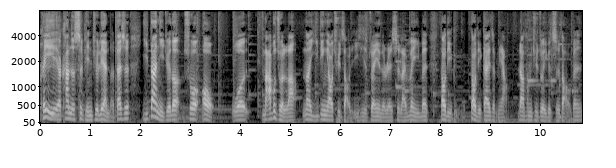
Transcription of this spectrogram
可以看着视频去练的。但是一旦你觉得说哦，我拿不准了，那一定要去找一些专业的人士来问一问，到底到底该怎么样，让他们去做一个指导跟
